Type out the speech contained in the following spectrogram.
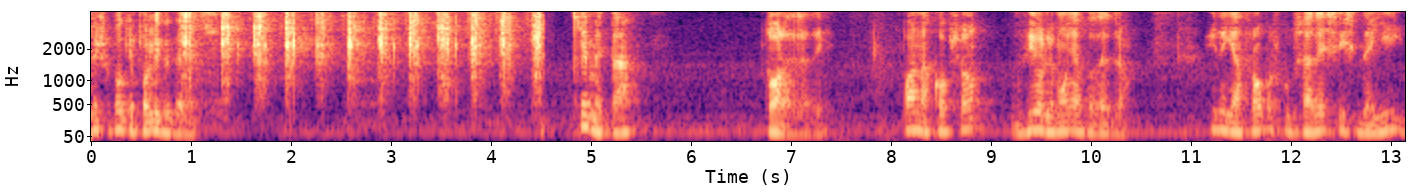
Μη σου πω και πολύ πιπεράκι. Και μετά, τώρα δηλαδή, πάω να κόψω δύο λεμόνια από το δέντρο. Είναι για ανθρώπους που τους αρέσει η συνταγή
